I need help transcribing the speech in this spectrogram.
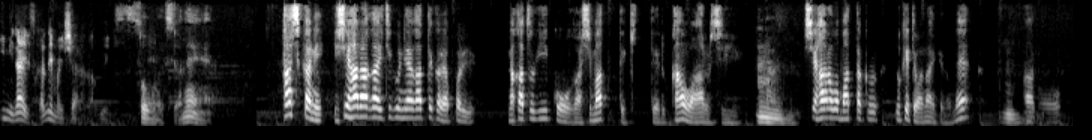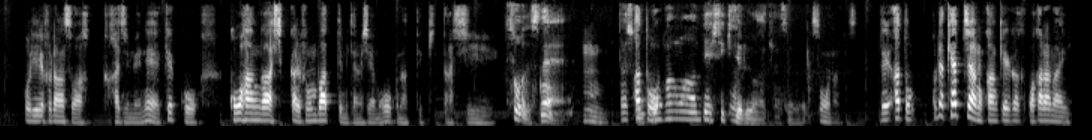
意味ないですからね、今、石原が上に。そうですよね。確かに石原が一軍に上がってからやっぱり中継ぎ以降が締まってきてる感はあるし、うん。石原は全く受けてはないけどね。うんあの、オリエ・フランスははじめね、結構後半がしっかり踏ん張ってみたいな試合も多くなってきたし、そうですね。うん、確かに後半は安定してきてるような気がする。そうなんです。で、あと、これはキャッチャーの関係がわからない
